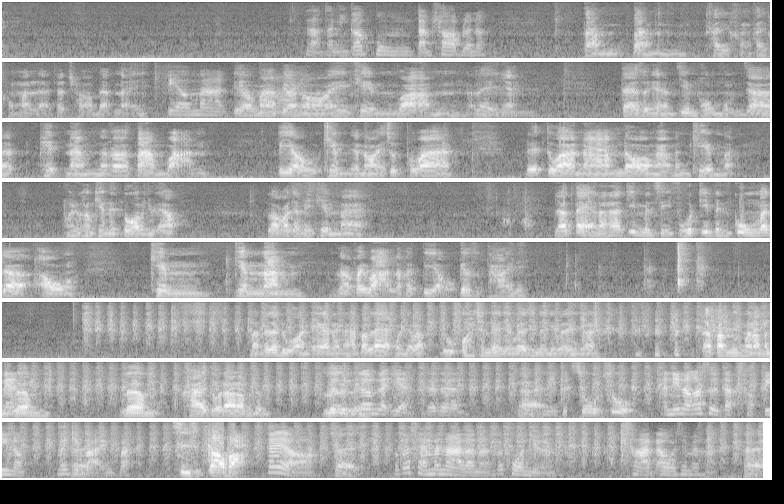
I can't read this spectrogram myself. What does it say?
หลังจากนี้ก็ปรุงตามชอบแล้วเนอะตามตามใครของใครของมันแหละจะชอบแบบไหน เปรี้ยวมากเปรี้ยวมากอเปรี้ยวน้อย เค็มหวานอะไรอย่างเงี้ยม แต่ส่วนใหญ่น้ำจิ้มผมผมจะเผ็ดนำแล้วก็ตามหวาน เปรี้ยวเค็มจะน้อยสุด เพราะว่าด้วยตัวน้ำดองอะ มันเค็มอะมันมีความเค็มในตัวมันอยู่แล้ว เราก็จะไม่เค็มมาก แล้วแต่นะถ้าจิ้มเป็นซีฟู้ดจิ้มเป็นกุ้งก็จะเอาเค็มเค็มนำแล้วค่อยหวานแล้วค่อยเปรี้ยวเปรี้ยวสุดท้ายเลย มันก็จะดูอ่อนแอหน่อยนะครับตอนแรกมันจะแบบดูโอ้ยฉันเหนื่อยจังเลยฉันเหนื่อยจังเลยอย่างนี้ก่อนแล้วแป๊บหนึ่งเวลามันเริ่ม เริ่มคลายตัวได้แล้วมันจะลื่นเลยเริ่มละเอียดก็จะใช่มีพริกสู้สู้อันนี้เราก็ซื้อจากช้อปปี้เนาะไม่กี่ใช่บาทเองปะสี่สิบเก้าบาทใช่เหรอ ใช่เราก็ใช้มานานแล้วนะก็ทนอยู่นะชาร์จเอาใช่ไหมคะ ใช่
